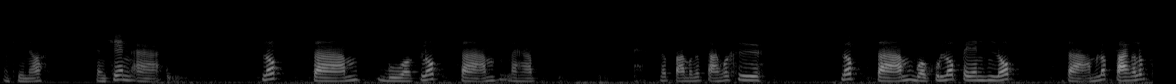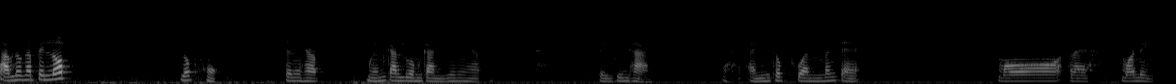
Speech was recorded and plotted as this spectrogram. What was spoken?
โอเคเนาะอย่างเช่นอ่าลบ สามบวกลบสามนะครับ ลบสามบวกลบสามก็คือลบสามบวกคูณลบเป็นลบสามลบสามกับลบสามรวมกันเป็นลบลบหกใช่ไหมครับ เหมือนกันรวมกันใช่ไหมครับ เป็นพื้นฐาน อันนี้ทบทวนตั้งแต่มอะไรมหนึ่ง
